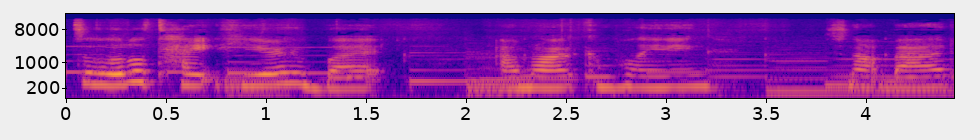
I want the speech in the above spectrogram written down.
It's a little tight here, but I'm not complaining. It's not bad.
